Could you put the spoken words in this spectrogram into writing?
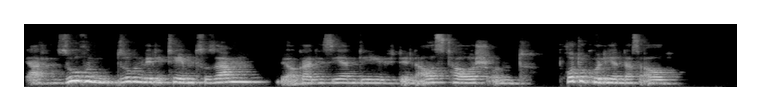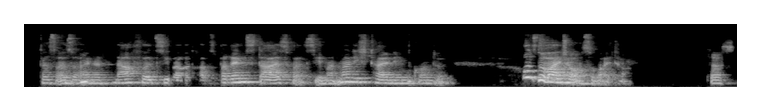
ja, suchen, suchen wir die Themen zusammen. Wir organisieren die, den Austausch und protokollieren das auch, dass also mhm. eine nachvollziehbare Transparenz da ist, falls jemand mal nicht teilnehmen konnte. Und so weiter und so weiter. Das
